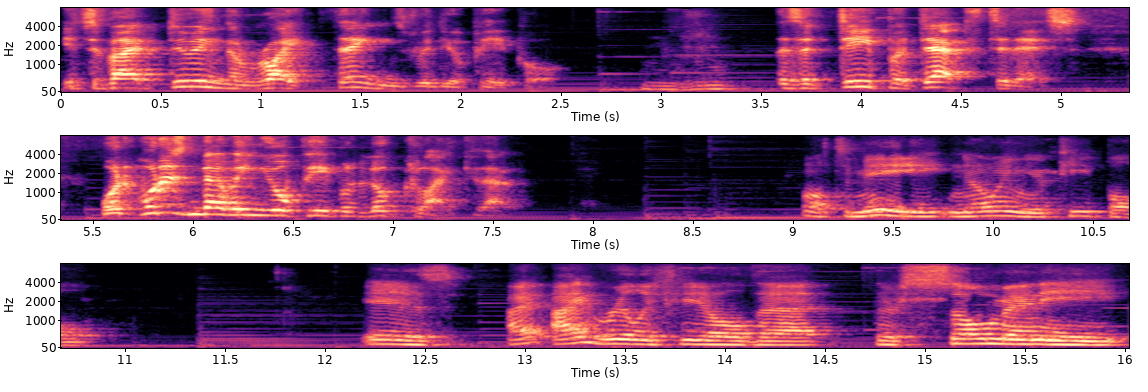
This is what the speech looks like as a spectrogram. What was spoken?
It's about doing the right things with your people. Mm-hmm. There's a deeper depth to this. What, what does knowing your people look like, though? Well, to me, knowing your people is, I, I really feel that there's so many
